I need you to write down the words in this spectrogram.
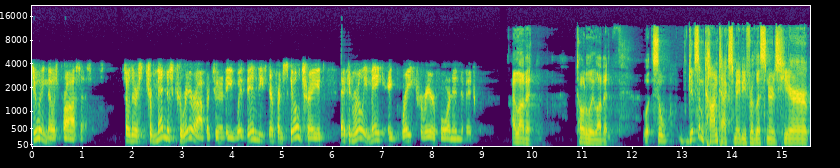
doing those processes. So there's tremendous career opportunity within these different skill trades that can really make a great career for an individual. I love it. Totally love it. So, give some context maybe for listeners here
